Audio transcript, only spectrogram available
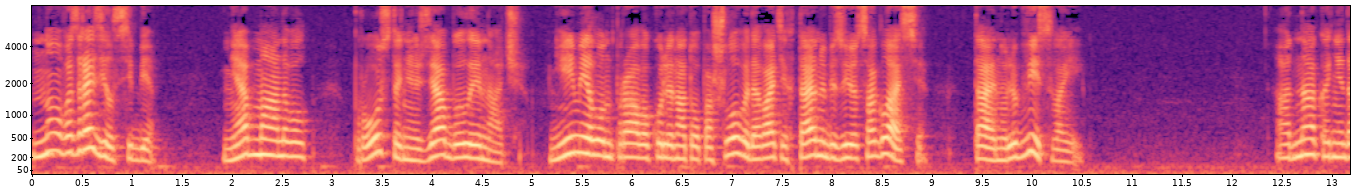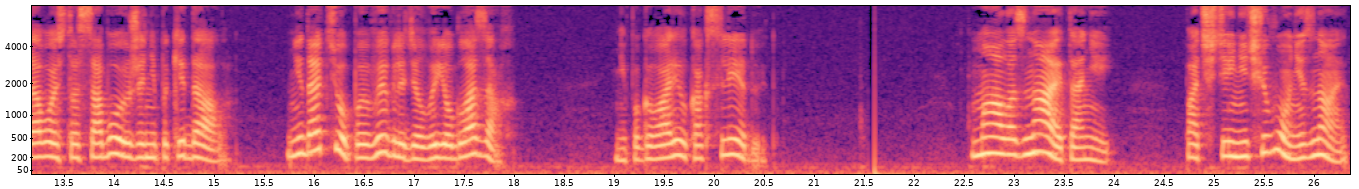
Но возразил себе. Не обманывал, просто нельзя было иначе. Не имел он права, коли на то пошло, выдавать их тайну без ее согласия, тайну любви своей. Однако недовольство собой уже не покидало. Недотепый выглядел в ее глазах. Не поговорил как следует. Мало знает о ней. Почти ничего не знает.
